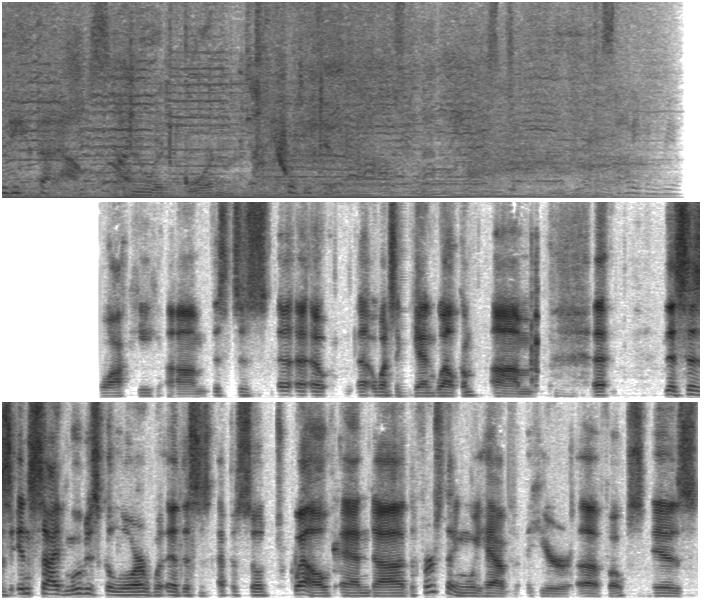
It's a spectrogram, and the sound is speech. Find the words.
leave that house Do it, Gordon. before you do. It's not even real. Milwaukee. Um, this is uh, uh, uh, once again welcome. Um, uh, this is Inside Movies Galore. Uh, this is episode twelve, and uh, the first thing we have here, uh, folks, is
